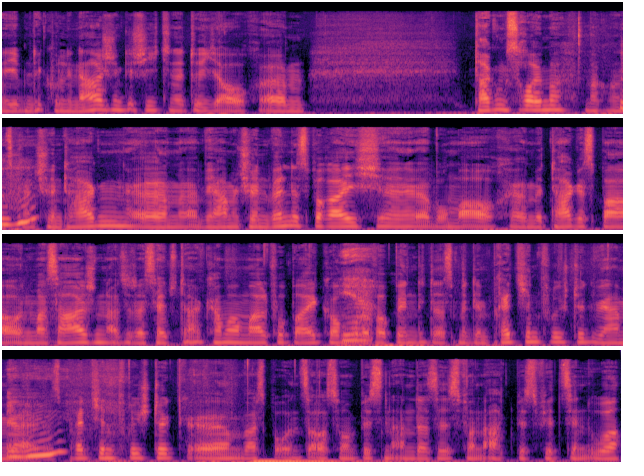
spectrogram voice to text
neben der kulinarischen Geschichte natürlich auch ähm, Tagungsräume, kann uns Mhm. ganz schön tagen. Ähm, wir haben einen schönen Wellnessbereich, äh, wo man auch äh, mit Tagesbar und Massagen, also das, selbst da kann man mal vorbeikommen Ja. oder verbindet das mit dem Brettchenfrühstück. Wir haben ja Mhm. das Brettchenfrühstück, äh, was bei uns auch so ein bisschen anders ist, von 8 bis 14 Uhr,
